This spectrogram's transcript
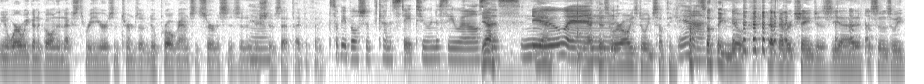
you know, where are we going to go in the next three years in terms of new programs and services and Yeah. initiatives, that type of thing. So people should kind of stay tuned to see what else Yeah. is new yeah. and Yeah, because we're always doing something something new that never changes. Yeah, if, as soon as we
